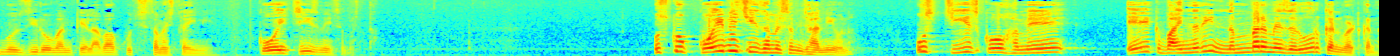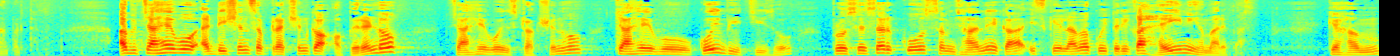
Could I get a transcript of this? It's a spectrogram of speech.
وہ زیرو ون کے علاوہ کچھ سمجھتا ہی نہیں کوئی چیز نہیں سمجھتا۔ اس کو کوئی بھی چیز ہمیں سمجھانی ہو نا، اس چیز کو ہمیں ایک بائنری نمبر میں ضرور کنورٹ کرنا پڑتا۔ اب چاہے وہ ایڈیشن سبٹریکشن کا آپرینڈ ہو، چاہے وہ انسٹرکشن ہو، چاہے وہ کوئی بھی چیز ہو پروسیسر کو سمجھانے کا اس کے علاوہ کوئی طریقہ ہے ہی نہیں ہمارے پاس کہ ہم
